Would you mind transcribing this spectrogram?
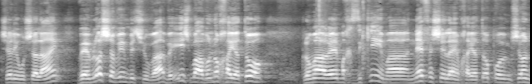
של ירושלים והם לא שווים בתשובה ואיש בעוונו חייתו, כלומר הם מחזיקים, הנפש שלהם, חייתו פה במשון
